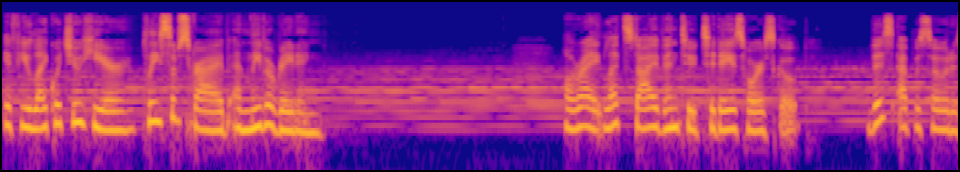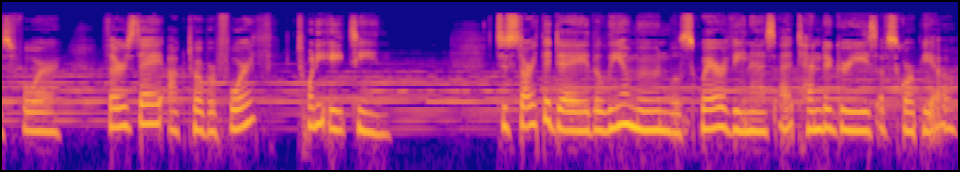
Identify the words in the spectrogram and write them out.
If you like what you hear, please subscribe and leave a rating. All right, let's dive into today's horoscope. This episode is for Thursday, October 4th, 2018. To start the day, the Leo moon will square Venus at 10 degrees of Scorpio.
